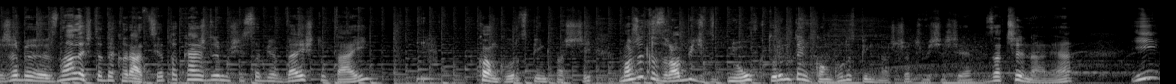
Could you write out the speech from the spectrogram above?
żeby znaleźć te dekoracje, to każdy musi sobie wejść tutaj konkurs piękności. Może to zrobić w dniu, w którym ten konkurs piękności oczywiście się zaczyna, nie? I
